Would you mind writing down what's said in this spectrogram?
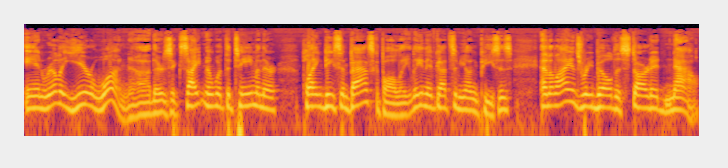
in really year one. Uh, there's excitement with the team, and they're playing decent basketball lately, and they've got some young pieces. And the Lions rebuild has started now.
